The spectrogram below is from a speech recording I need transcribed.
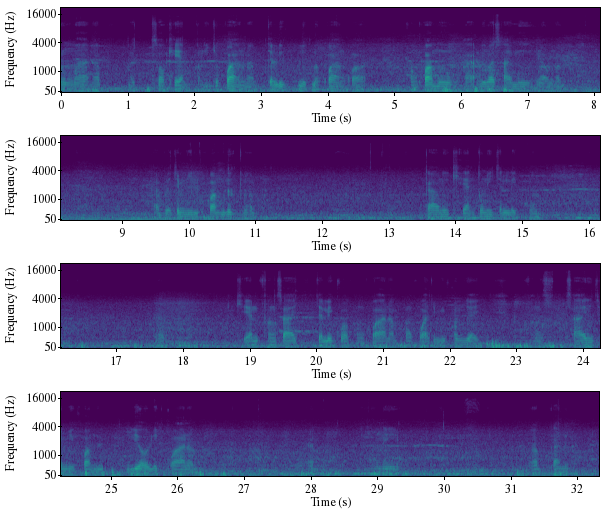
ลงมานะครับแล้วซอกแขนฝั่งนี้จะกว้างนะครับ จะลึกลึกและกว้างกว่าฝั่งขวามือของพระหรือว่าซ้ายมือของเราครับครับเราจะมีความลึกนะครับก้าวนี้แขนตรงนี้จะเล็กนะครับ แข นฝั่งซ้ายจะเล็กกว่าฝั่งขวานะฝั่งขวาจะมีความใหญ่ ฝั่งซ้ายจะมีความเรียวเล็กกว่านะครับอันนี้ครับการ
